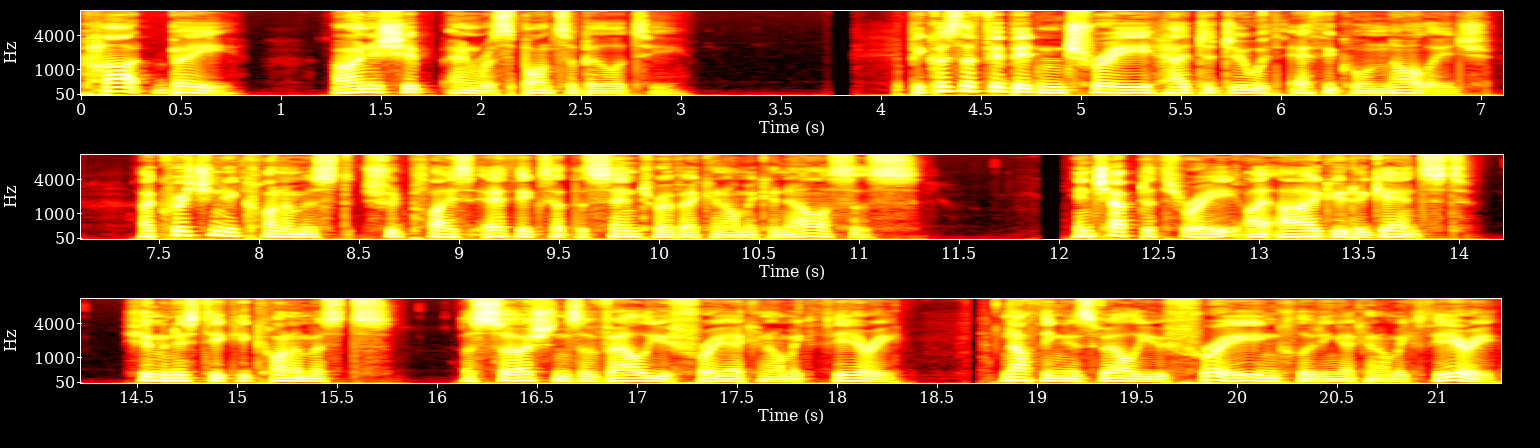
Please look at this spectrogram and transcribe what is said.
Part B ownership and responsibility. Because the forbidden tree had to do with ethical knowledge, a Christian economist should place ethics at the center of economic analysis. In Chapter 3, I argued against humanistic economists' assertions of value free economic theory. nothing is value free, including economic theory.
